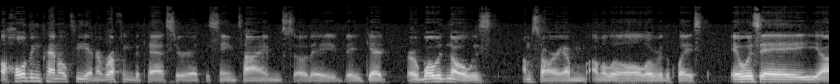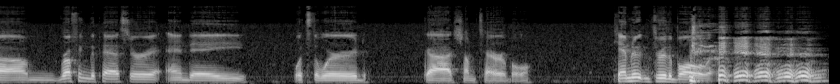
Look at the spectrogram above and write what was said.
a holding penalty and a roughing the passer at the same time. So they, they get or what was no it was I'm sorry I'm I'm a little all over the place. It was a um, roughing the passer and a what's the word? Gosh, I'm terrible. Cam Newton threw the ball away.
